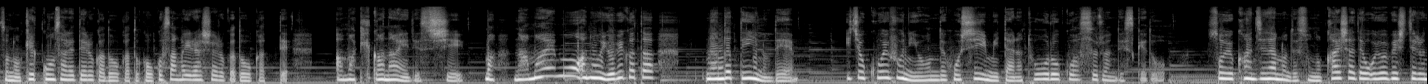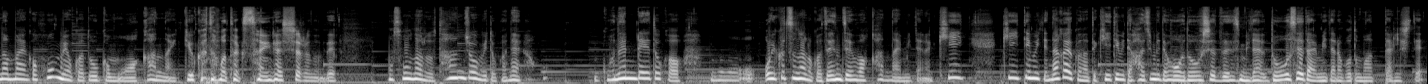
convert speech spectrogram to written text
その結婚されてるかどうかとかお子さんがいらっしゃるかどうかってあんま聞かないですし、まあ、名前もあの呼び方なんだっていいので一応こういうふうに呼んでほしいみたいな登録はするんですけどそういう感じなのでその会社でお呼びしてる名前が本名かどうかも分かんないっていう方もたくさんいらっしゃるのでもうそうなると誕生日とかねご年齢とかもうおいくつなのか全然わかんないみたいな聞いてみて仲良くなって聞いてみて初めて「お同世代です」みたいな同世代みたいなこともあったりして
